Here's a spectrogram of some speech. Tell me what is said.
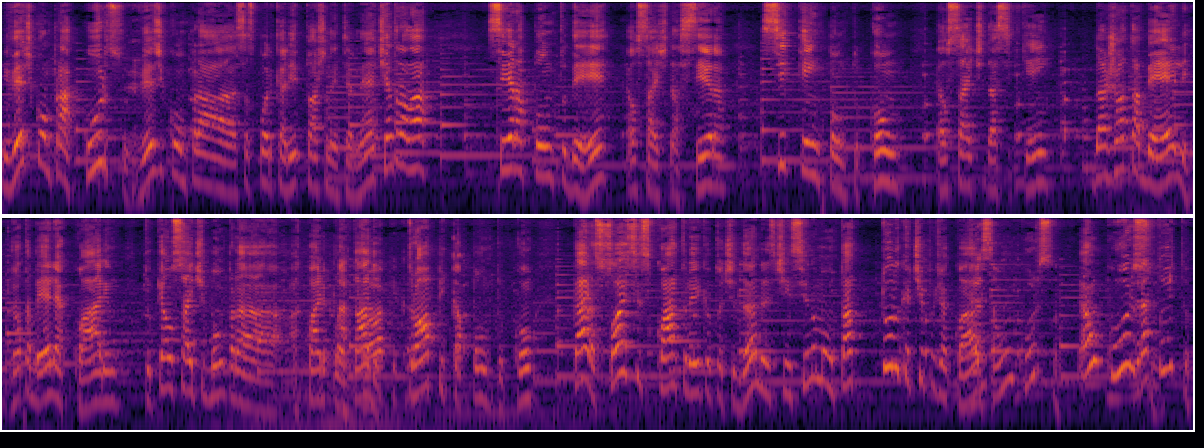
em vez de comprar curso, em vez de comprar essas porcarias que tu acha na internet, entra lá, cera.de é o site da Cera, siquem.com é o site da Siquem, da JBL, JBL Aquarium, Tu quer um site bom para aquário plantado? Tropica.com. Cara, só esses quatro aí que eu tô te dando, eles te ensinam a montar tudo que é tipo de aquário. Já são um curso. É um curso. Gratuito.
